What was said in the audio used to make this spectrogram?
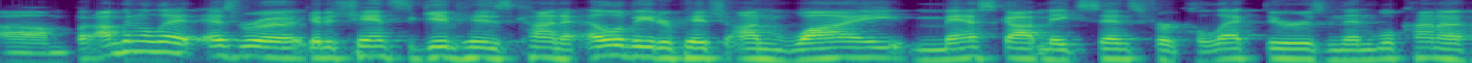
Um, but I'm going to let Ezra get a chance to give his kind of elevator pitch on why Mascot makes sense for collectors, and then we'll kind of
